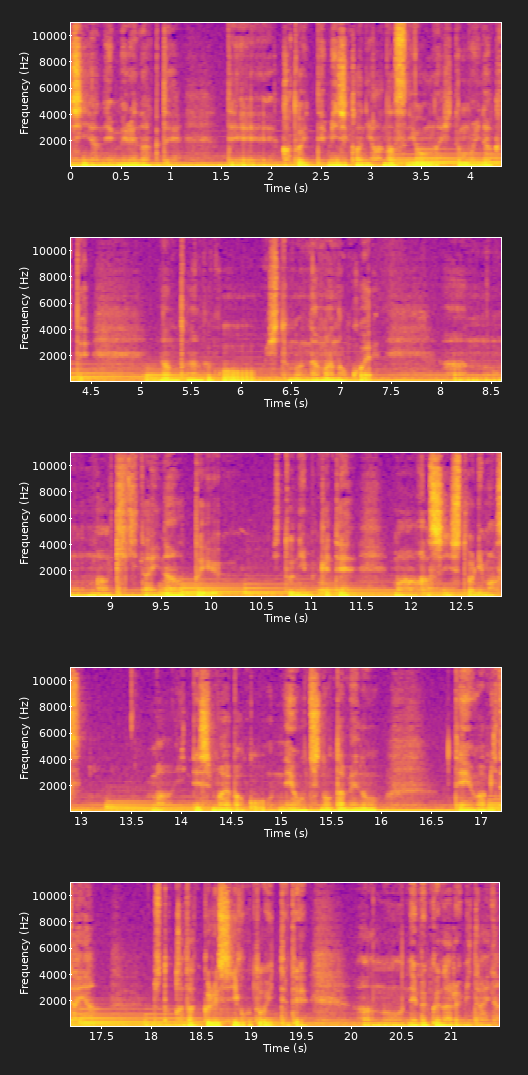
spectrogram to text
深夜眠れなくてでかといって身近に話すような人もいなくてなんとなくこう人の生の声あの、まあ、聞きたいなという人に向けて、まあ、発信しております。まあ言ってしまえばこう寝落ちのための電話みたいなちょっと堅苦しいことを言っててあの眠くなるみたいな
